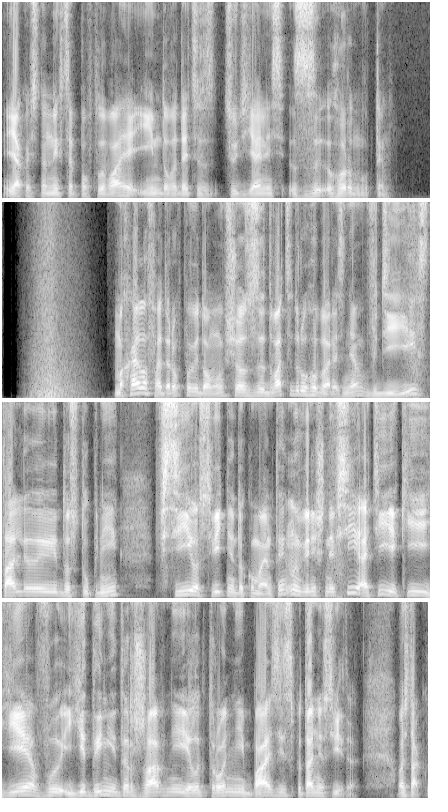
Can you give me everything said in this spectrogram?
якось на них це повпливає, і їм доведеться цю діяльність згорнути. Михайло Федоров повідомив, що з 22 березня в дії стали доступні всі освітні документи. Ну, вірніше, не всі, а ті, які є в єдиній державній електронній базі з питань освіти. Ось так.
